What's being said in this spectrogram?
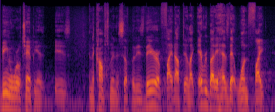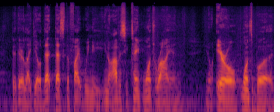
being a world champion is an accomplishment in itself, but is there a fight out there? Like everybody has that one fight that they're like, yo, that, that's the fight we need. You know, obviously Tank wants Ryan, you know, Errol wants Bud.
